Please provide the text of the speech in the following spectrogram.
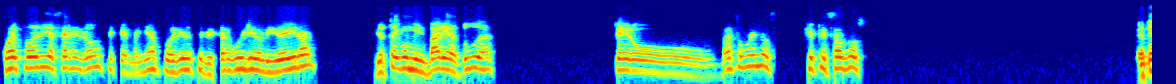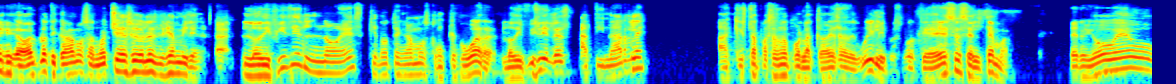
¿cuál podría ser el 11 que mañana podría utilizar Willy Oliveira? Yo tengo mis varias dudas, pero más o menos, ¿qué pensás vos? Fíjate que cabal platicábamos anoche eso, yo les decía, miren, ah, lo difícil no es que no tengamos con qué jugar, lo difícil es atinarle a qué está pasando por la cabeza de Willy, pues porque ese es el tema. Pero yo veo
